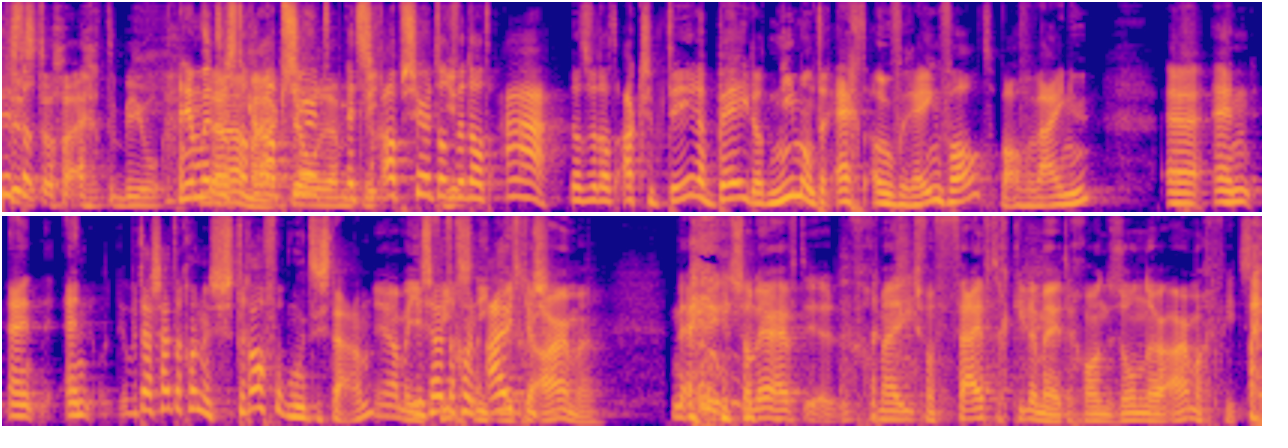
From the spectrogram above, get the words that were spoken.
is is toch- toch wel echt. Nee, maar het is toch absurd? Het is toch absurd dat we dat A, dat we dat accepteren. B, dat niemand er echt overheen valt, behalve wij nu. Eh, en, en, en daar zou toch gewoon een straf op moeten staan? Ja, maar je, zou fietst toch niet met je armen. Nee, Soler heeft eh, volgens mij iets van 50 kilometer gewoon zonder armen gefietst.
